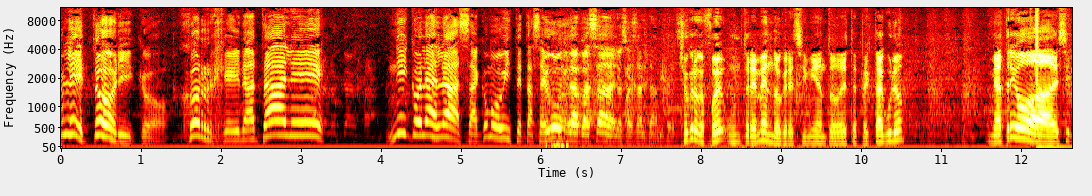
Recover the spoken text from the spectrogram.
Pletórico. Jorge Natale. Nicolás Laza, ¿cómo viste esta segunda pasada de los asaltantes? Yo creo que fue un tremendo crecimiento de este espectáculo. Me atrevo a decir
